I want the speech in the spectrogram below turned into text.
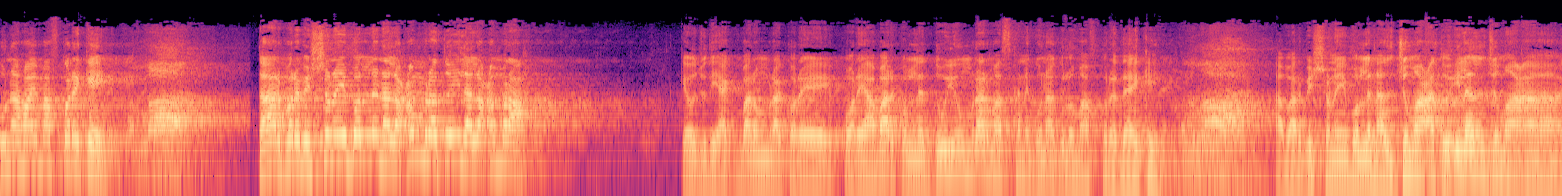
গুনাহ হয় মাফ করে কে? তারপরে বললেন আল তো ইলাল উমরা। কেউ যদি একবার উমরা করে পরে আবার করলে দুই উমরার মাঝখানে গুনাহগুলো মাফ করে দেয় কে? আবার বিশ্বনবী বললেন আল জুমাআতু ইলাল জুমআ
